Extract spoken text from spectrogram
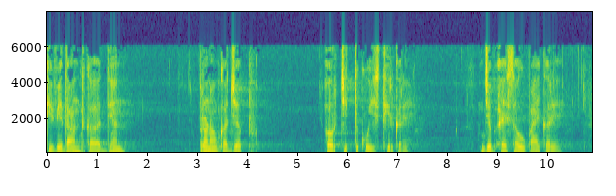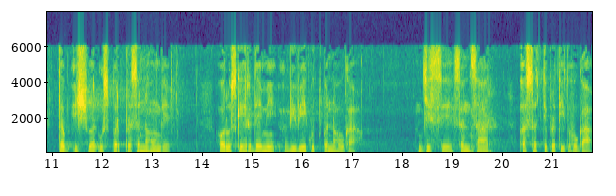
कि वेदांत का अध्ययन प्रणव का जप और चित्त को स्थिर करे। जब ऐसा उपाय करे, तब ईश्वर उस पर प्रसन्न होंगे और उसके हृदय में विवेक उत्पन्न होगा, जिससे संसार असत्य प्रतीत होगा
